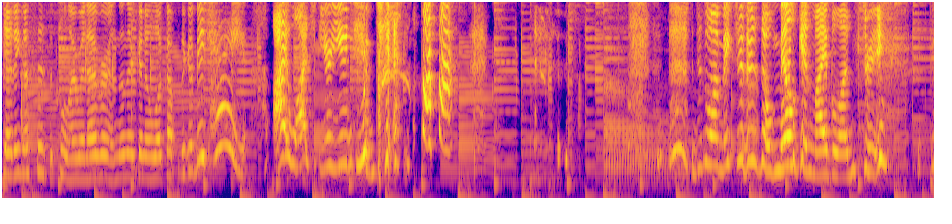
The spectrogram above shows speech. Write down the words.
getting a physical or whatever and then they're gonna look up they're gonna be like, Hey, I watched your YouTube channel. I just want to make sure there's no milk in my bloodstream.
